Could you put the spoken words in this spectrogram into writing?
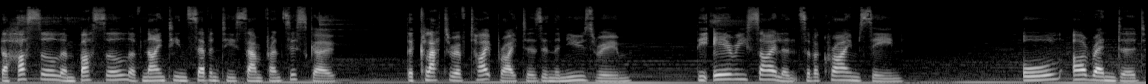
The hustle and bustle of 1970s San Francisco, the clatter of typewriters in the newsroom, the eerie silence of a crime scene. All are rendered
